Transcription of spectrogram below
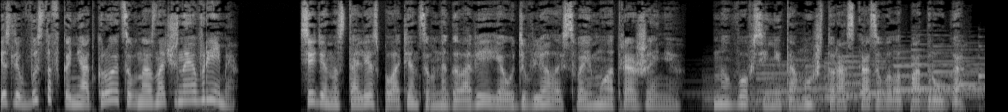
если выставка не откроется в назначенное время. Сидя на столе с полотенцем на голове, я удивлялась своему отражению, но вовсе не тому, что рассказывала подруга.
